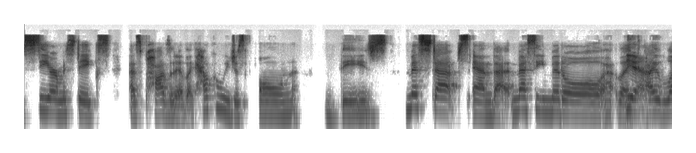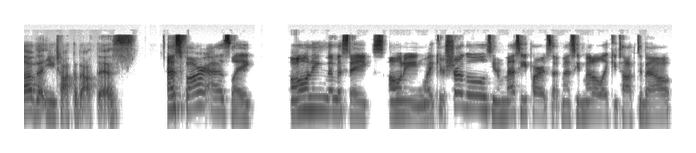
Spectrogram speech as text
see our mistakes as positive? Like how can we just own these missteps and that messy middle. Like, yeah. I love that you talk about this. As far as like owning the mistakes, owning like your struggles, your messy parts, that messy middle, like you talked about.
